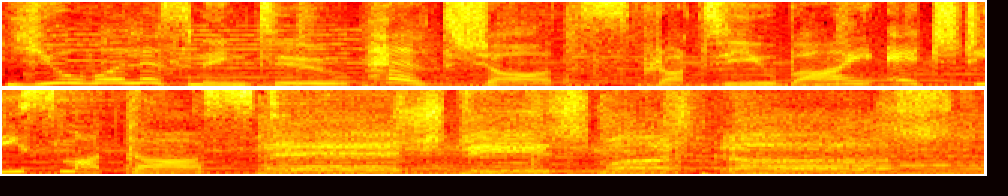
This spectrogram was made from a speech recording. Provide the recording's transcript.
You were listening to Health Shots brought to you by HT Smartcast. HT Smartcast.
